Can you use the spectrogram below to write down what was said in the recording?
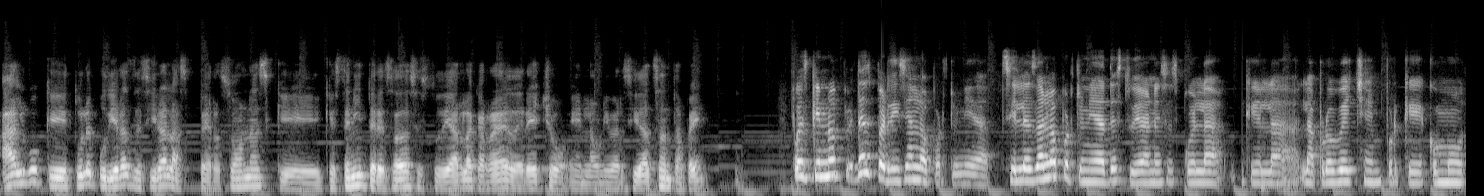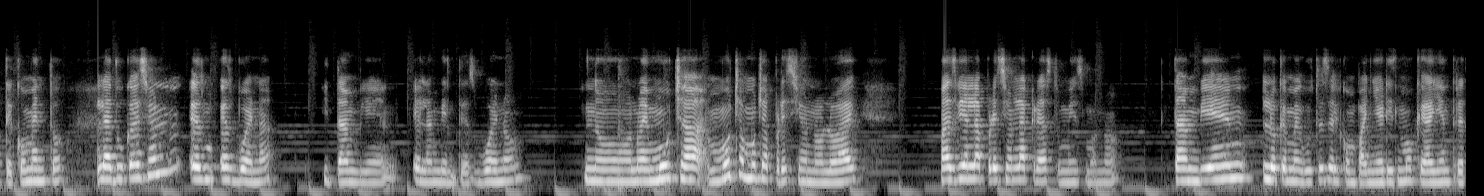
algo que tú le pudieras decir a las personas que, que estén interesadas en estudiar la carrera de Derecho en la Universidad Santa Fe. Pues que no desperdicien la oportunidad. Si les dan la oportunidad de estudiar en esa escuela, que la, aprovechen, porque como te comento, la educación es, es, buena y también el ambiente es bueno. No, no hay mucha, mucha, mucha presión, no lo hay. Más bien la presión la creas tú mismo, ¿no? También lo que me gusta es el compañerismo que hay entre,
